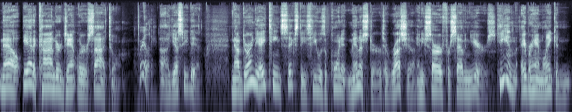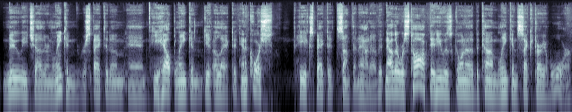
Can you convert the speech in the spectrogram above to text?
now he had a kinder, gentler side to him. Really? Uh, yes, he did. Now, during the 1860s, he was appointed minister to Russia and he served for seven years. He and Abraham Lincoln knew each other and Lincoln respected him and he helped Lincoln get elected. And of course, he expected something out of it. Now, there was talk that he was going to become Lincoln's Secretary of War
